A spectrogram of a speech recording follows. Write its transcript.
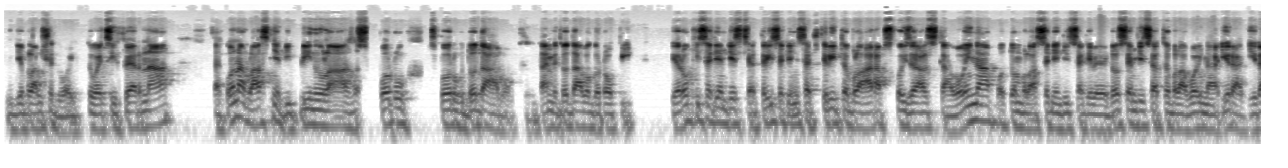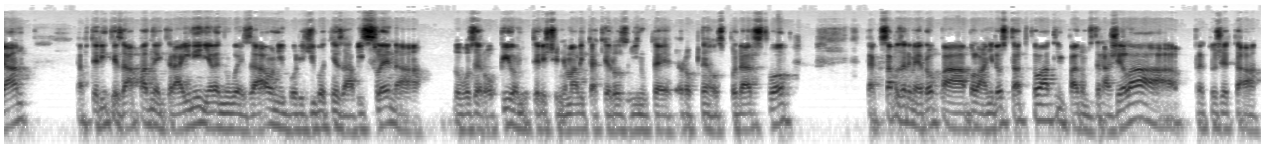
kde bola vyše dvoj, dvojciferná, tak ona vlastne vyplynula z poruch, z poruch dodávok, dajme dodávok ropy. Tie roky 73, 74 to bola arabsko-izraelská vojna, potom bola 79, 80 to bola vojna Irak-Irán a vtedy tie západné krajiny, nielen USA, oni boli životne závislé na dovoze ropy, oni vtedy ešte nemali také rozvinuté ropné hospodárstvo. Tak samozrejme ropa bola nedostatková, tým pádom zdražela, a pretože tá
